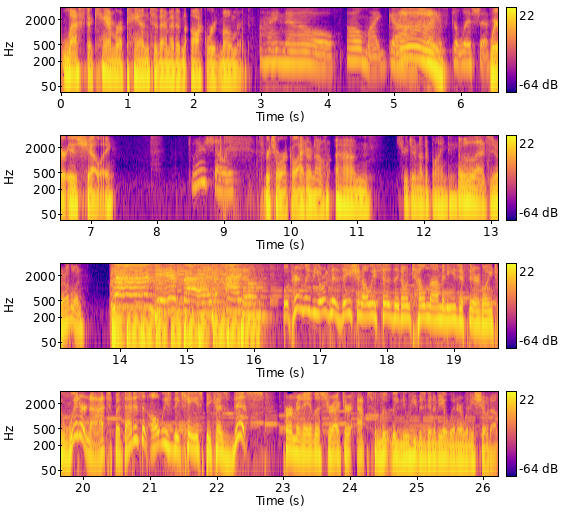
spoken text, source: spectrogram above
lest a camera pan to them at an awkward moment. I know. Oh my gosh, that was delicious. Where is Shelley? Where's Shelley? It's rhetorical. I don't know. Um, should we do another blindy? Let's do another one. Blinded by the item. Well, apparently the organization always says they don't tell nominees if they're going to win or not, but that isn't always the case because this permanent A-list director absolutely knew he was going to be a winner when he showed up.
